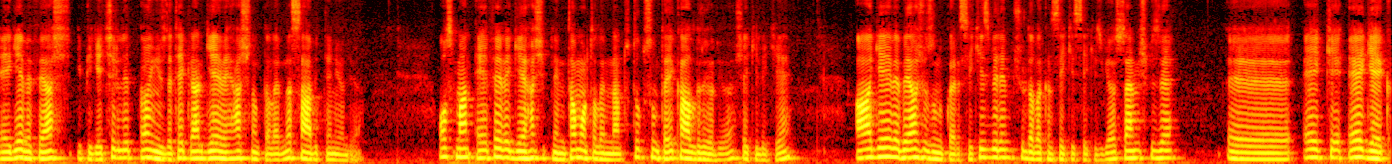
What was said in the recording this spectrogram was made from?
EG ve FH ipi geçirilip ön yüzde tekrar G ve H noktalarında sabitleniyor diyor. Osman EF ve GH iplerinin tam ortalarından tutup suntayı kaldırıyor diyor. Şekil 2. AG ve BH uzunlukları 8 birim. Şurada bakın 8 8 göstermiş bize. Ee, EK, EGK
